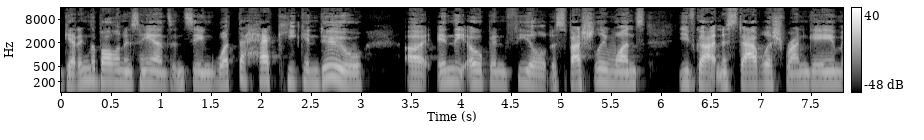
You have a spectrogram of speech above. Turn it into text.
getting the ball in his hands and seeing what the heck he can do uh, in the open field, especially once you've got an established run game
